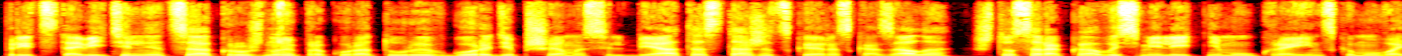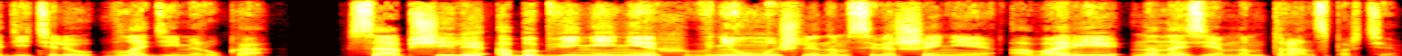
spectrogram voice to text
Представительница окружной прокуратуры в городе Пшемысль Биата Стажецкая рассказала, что 48-летнему украинскому водителю Владимиру К сообщили об обвинениях в неумышленном совершении аварии на наземном транспорте.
